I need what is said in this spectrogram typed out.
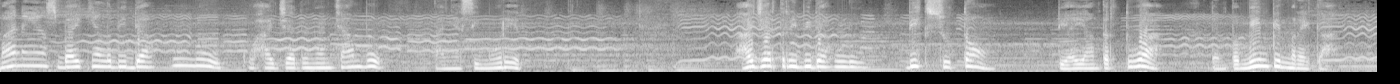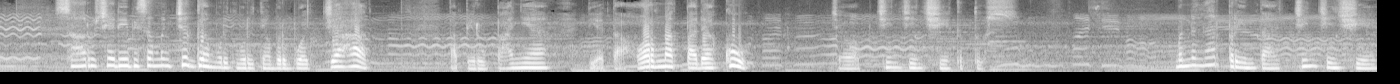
mana yang sebaiknya lebih dahulu ku hajar dengan cambuk? Tanya si murid. Hajar terlebih dahulu Biksu Tong. Dia yang tertua dan pemimpin mereka. Seharusnya dia bisa mencegah murid-muridnya berbuat jahat. Tapi rupanya dia tak hormat padaku. Jawab Chin Xie ketus. Mendengar perintah Chin Xie,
